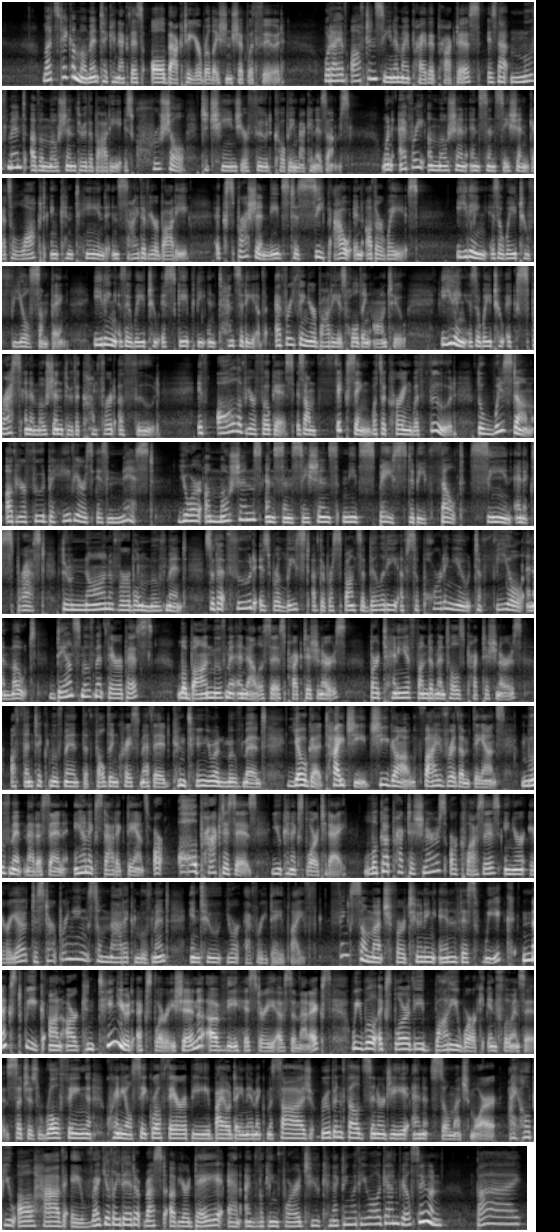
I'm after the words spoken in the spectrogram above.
Let's take a moment to connect this all back to your relationship with food. What I have often seen in my private practice is that movement of emotion through the body is crucial to change your food coping mechanisms. When every emotion and sensation gets locked and contained inside of your body, expression needs to seep out in other ways. Eating is a way to feel something. Eating is a way to escape the intensity of everything your body is holding onto. Eating is a way to express an emotion through the comfort of food. If all of your focus is on fixing what's occurring with food, the wisdom of your food behaviors is missed. Your emotions and sensations need space to be felt, seen, and expressed through nonverbal movement so that food is released of the responsibility of supporting you to feel and emote. Dance movement therapists, Laban movement analysis practitioners, Bartenieff fundamentals practitioners, authentic movement, the Feldenkrais method, continuum movement, yoga, Tai Chi, Qigong, five rhythm dance, movement medicine, and ecstatic dance are all practices you can explore today. Look up practitioners or classes in your area to start bringing somatic movement into your everyday life. Thanks so much for tuning in this week. Next week, on our continued exploration of the history of somatics, we will explore the bodywork influences such as Rolfing, cranial sacral therapy, biodynamic massage, Rubenfeld synergy, and so much more. I hope you all have a regulated rest of your day, and I'm looking forward to connecting with you all again real soon. Bye.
